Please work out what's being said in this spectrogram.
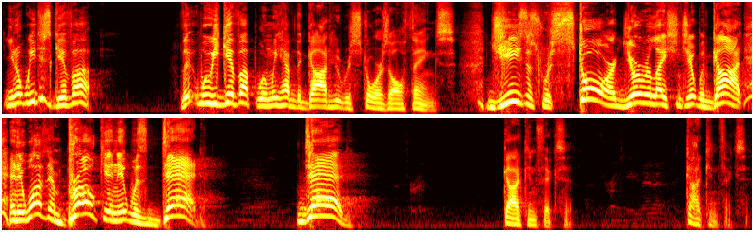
You know, we just give up. We give up when we have the God who restores all things. Jesus restored your relationship with God, and it wasn't broken, it was dead. Dead. God can fix it. God can fix it.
